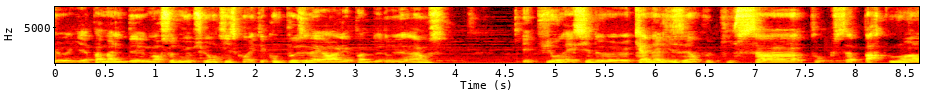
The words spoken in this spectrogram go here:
euh, il y a pas mal de morceaux de New qui ont été composés d'ailleurs à l'époque de Druiden House. Et puis on a essayé de canaliser un peu tout ça pour que ça parte moins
